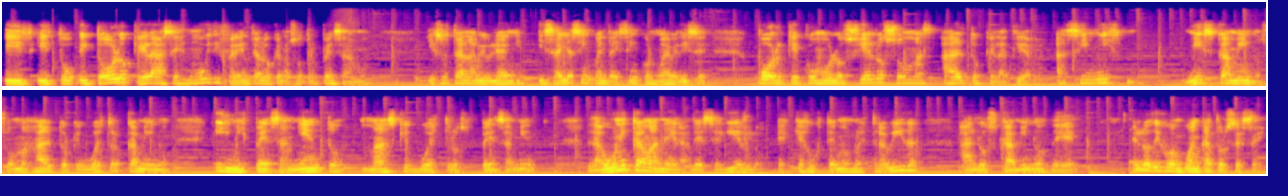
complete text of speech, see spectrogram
y, y, y todo lo que Él hace es muy diferente a lo que nosotros pensamos. Y eso está en la Biblia, en Isaías 55, 9, dice, porque como los cielos son más altos que la tierra, así mismo mis caminos son más altos que vuestros caminos y mis pensamientos más que vuestros pensamientos. La única manera de seguirlo es que ajustemos nuestra vida a los caminos de Él. Él lo dijo en Juan 14, 6.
